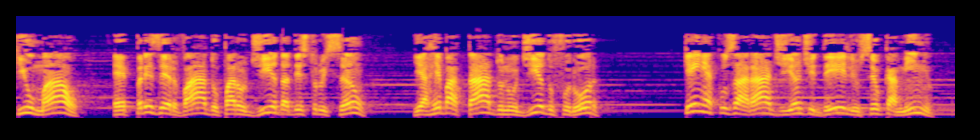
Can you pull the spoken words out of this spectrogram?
que o mal é preservado para o dia da destruição e arrebatado no dia do furor? Quem acusará diante dele o seu caminho?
